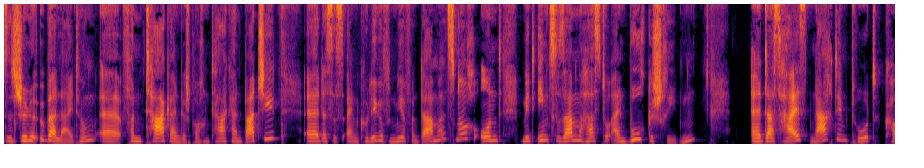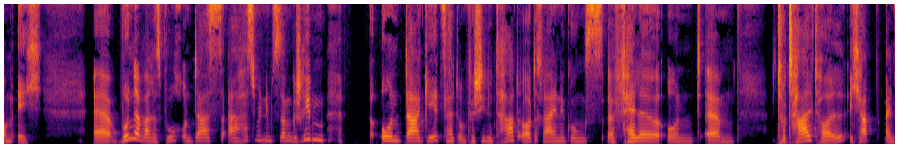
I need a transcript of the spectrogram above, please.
eine schöne Überleitung, äh, von Tarkan gesprochen. Tarkan Baci, äh, das ist ein Kollege von mir von damals noch. Und mit ihm zusammen hast du ein Buch geschrieben. Äh, das heißt, nach dem Tod komme ich. Äh, wunderbares Buch. Und das äh, hast du mit ihm zusammen geschrieben. Und da geht's halt um verschiedene Tatortreinigungsfälle und ähm, total toll. Ich habe ein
